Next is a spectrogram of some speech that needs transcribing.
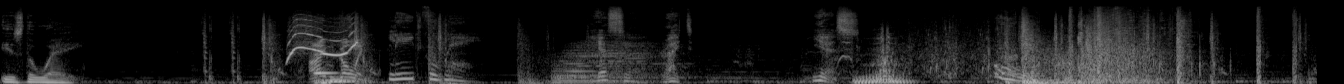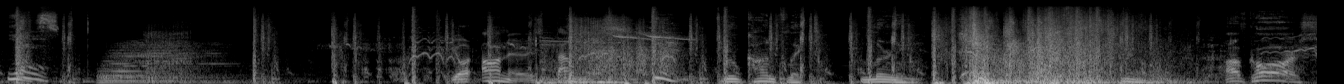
is the way. I'm going. Lead the way. Yes, sir. Right. Yes. Yes. Your honor is boundless. Through conflict, learning. Of course.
